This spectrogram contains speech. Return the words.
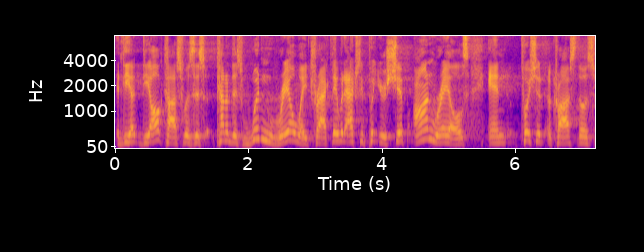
The diolkos was this kind of this wooden railway track. They would actually put your ship on rails and push it across those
